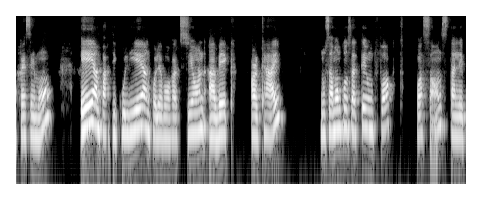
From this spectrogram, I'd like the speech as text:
récemment, et en particulier en collaboration avec Archive. Nous avons constaté une forte croissance dans les,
